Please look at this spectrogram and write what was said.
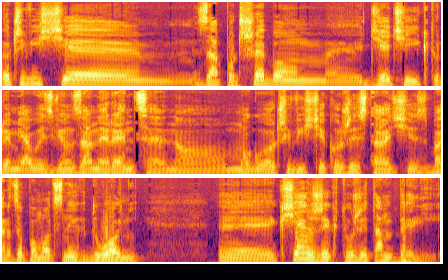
Oczywiście za potrzebą e, dzieci, które miały związane ręce, no, mogły oczywiście korzystać z bardzo pomocnych dłoń e, księży, którzy tam byli.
